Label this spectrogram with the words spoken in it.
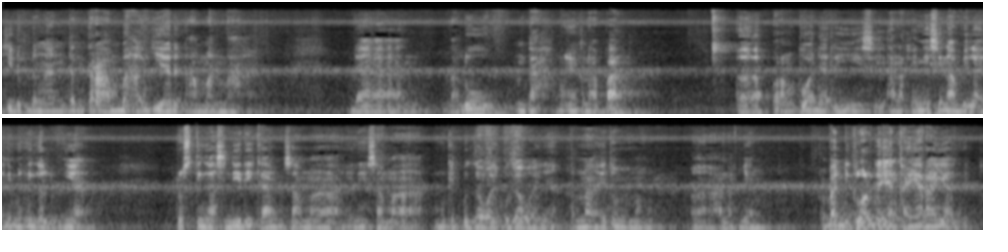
hidup dengan tentram, bahagia dan aman lah. Dan lalu entah maksudnya kenapa eh, orang tua dari si anak ini si Nabila ini meninggal dunia. Terus tinggal sendiri kan sama ini sama mungkin pegawai pegawainya karena itu memang eh, anak yang apa di keluarga yang kaya raya gitu.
